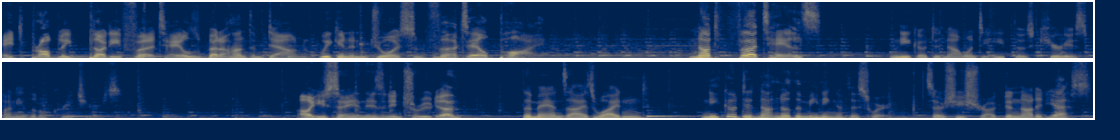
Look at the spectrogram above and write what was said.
It's probably bloody fur tails. Better hunt them down. We can enjoy some fur tail pie. Not fur tails! Neeko did not want to eat those curious, funny little creatures. Are you saying there's an intruder? The man's eyes widened. Neeko did not know the meaning of this word, so she shrugged and nodded yes.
